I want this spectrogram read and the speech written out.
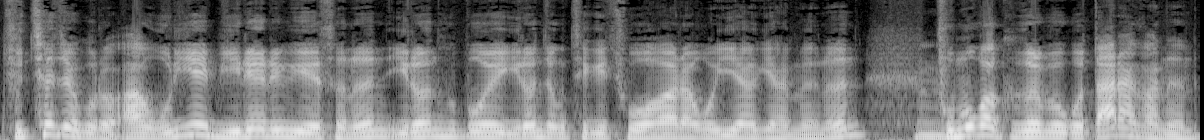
주체적으로 아 우리의 미래를 위해서는 이런 후보의 이런 정책이 좋아라고 이야기하면은 음. 부모가 그걸 보고 따라가는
